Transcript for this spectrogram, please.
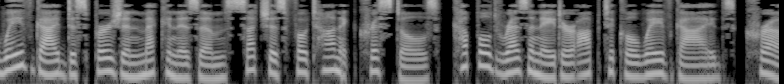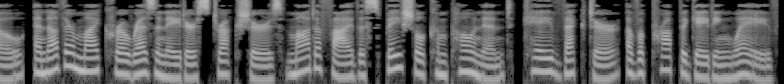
Waveguide dispersion mechanisms such as photonic crystals, coupled resonator optical waveguides and other micro-resonator structures modify the spatial component K vector of a propagating wave.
